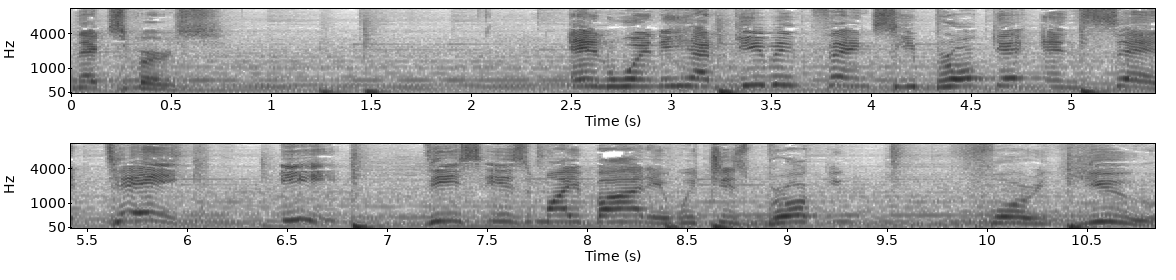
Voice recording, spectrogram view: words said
Next verse. And when he had given thanks, he broke it and said, Take, eat. This is my body, which is broken for you.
